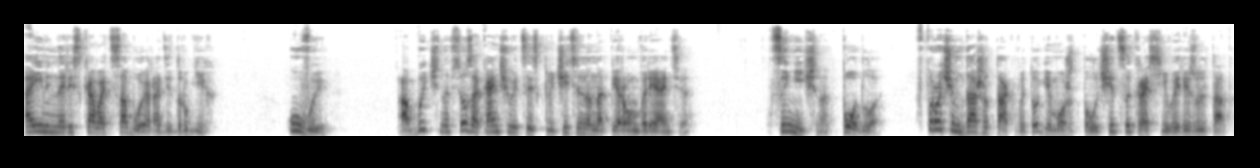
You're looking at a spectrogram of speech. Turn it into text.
а именно рисковать собой ради других? Увы, обычно все заканчивается исключительно на первом варианте. Цинично, подло. Впрочем, даже так в итоге может получиться красивый результат.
